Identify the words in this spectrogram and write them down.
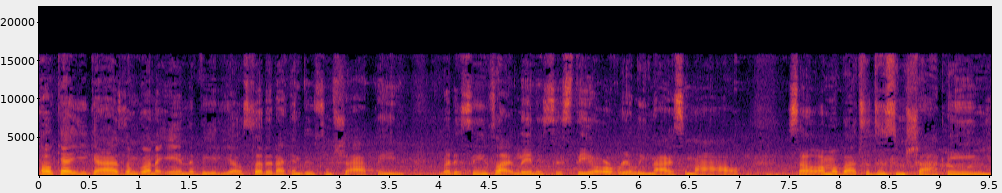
Okay, you guys, I'm going to end the video so that I can do some shopping. But it seems like Lenox is still a really nice mall. So I'm about to do some shopping.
